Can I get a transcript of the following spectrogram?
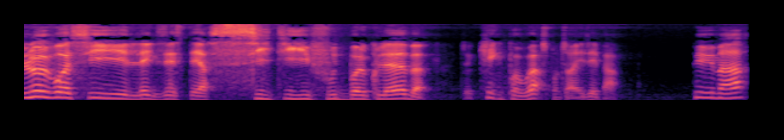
le voici, l'Exeter City Football Club de King Power, sponsorisé par Puma.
